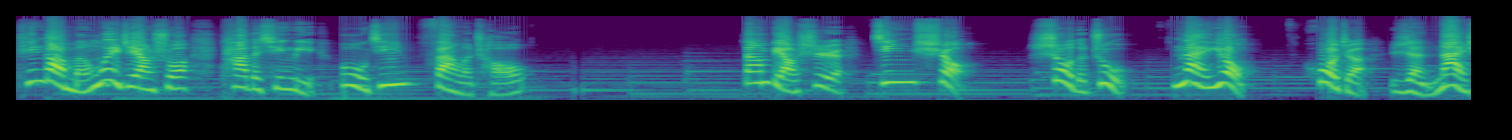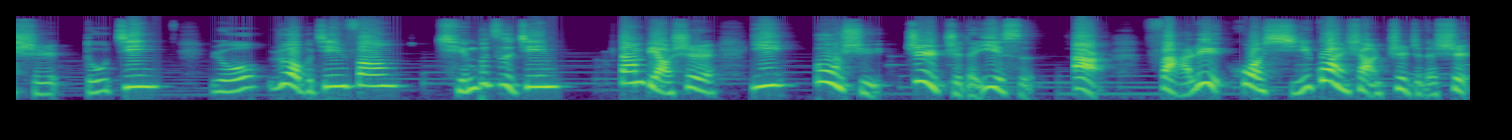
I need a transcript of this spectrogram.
听到门卫这样说，他的心里不禁犯了愁。当表示经受、受得住、耐用或者忍耐时，读禁，如弱不禁风、情不自禁。当表示一不许制止的意思，二法律或习惯上制止的事，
